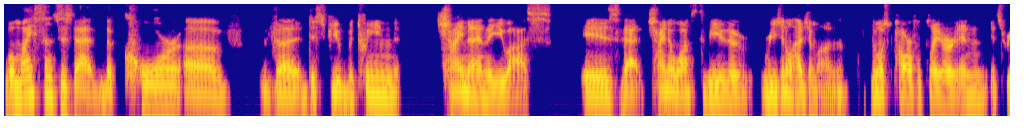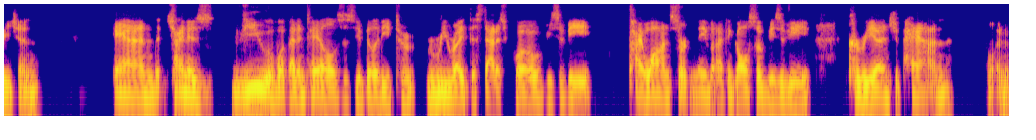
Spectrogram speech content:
Well, my sense is that the core of the dispute between China and the US is that China wants to be the regional hegemon the most powerful player in its region. And China's view of what that entails is the ability to rewrite the status quo vis a vis Taiwan, certainly, but I think also vis a vis Korea and Japan. And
